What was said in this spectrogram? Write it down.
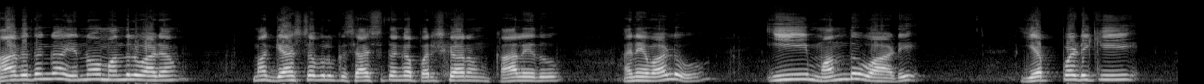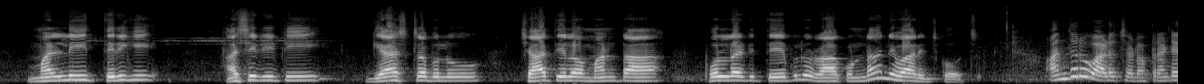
ఆ విధంగా ఎన్నో మందులు వాడాం. మా గ్యాస్ ట్రబుల్కి శాశ్వతంగా పరిష్కారం కాలేదు అనేవాళ్ళు ఈ మందు వాడి ఎప్పటికీ మళ్ళీ తిరిగి అసిడిటీ గ్యాస్ ట్రబులు ఛాతీలో మంట పుల్లటి తేపులు రాకుండా నివారించుకోవచ్చు. అందరూ వాడొచ్చా డాక్టర్? అంటే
